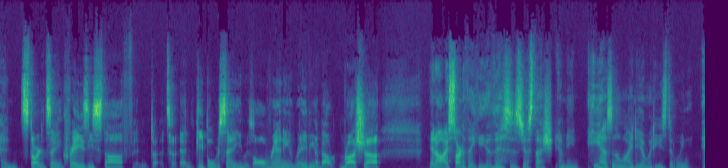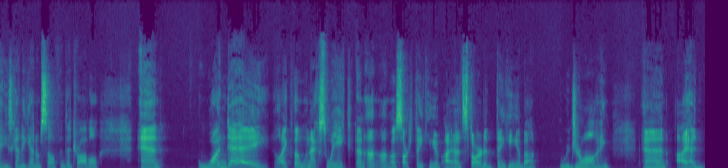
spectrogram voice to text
and started saying crazy stuff, and uh, to, and people were saying he was all ranting and raving about Russia. you know, I started thinking, this is just a, sh- I mean, he has no idea what he's doing and he's going to get himself into trouble. And one day, like the next week, and I, I started thinking of, I had started thinking about withdrawing and I had,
